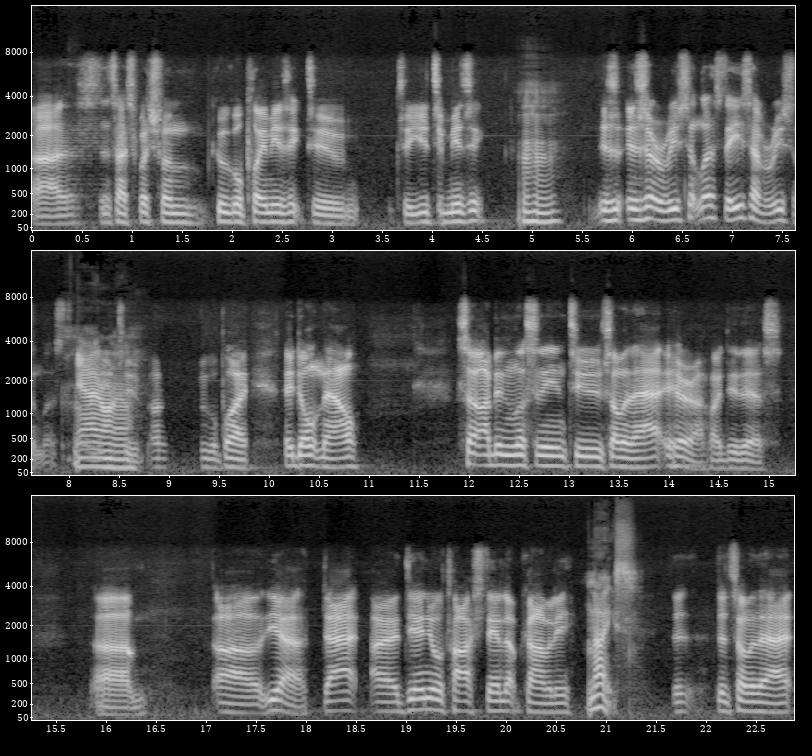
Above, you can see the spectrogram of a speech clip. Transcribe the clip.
Uh, since I switched from Google Play Music to to YouTube Music, Mm-hmm. is is there a recent list? They used to have a recent list. Yeah, I don't know. YouTube, on Google Play. They don't now. So I've been listening to some of that. Here, if I do this, um, uh, yeah, that uh, Daniel Tosh stand up comedy Nice. did, did some of that,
